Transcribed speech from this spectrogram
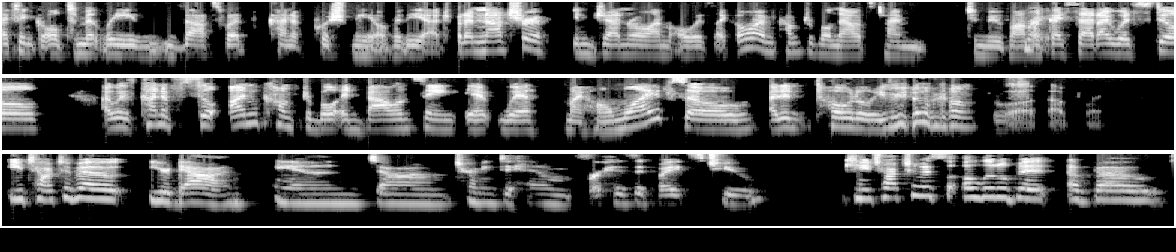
I think ultimately that's what kind of pushed me over the edge. But I'm not sure if in general I'm always like, oh, I'm comfortable now. It's time to move on. Right. Like I said, I was still, I was kind of still uncomfortable in balancing it with my home life. So I didn't totally feel comfortable at that point. You talked about your dad and um, turning to him for his advice too. Can you talk to us a little bit about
